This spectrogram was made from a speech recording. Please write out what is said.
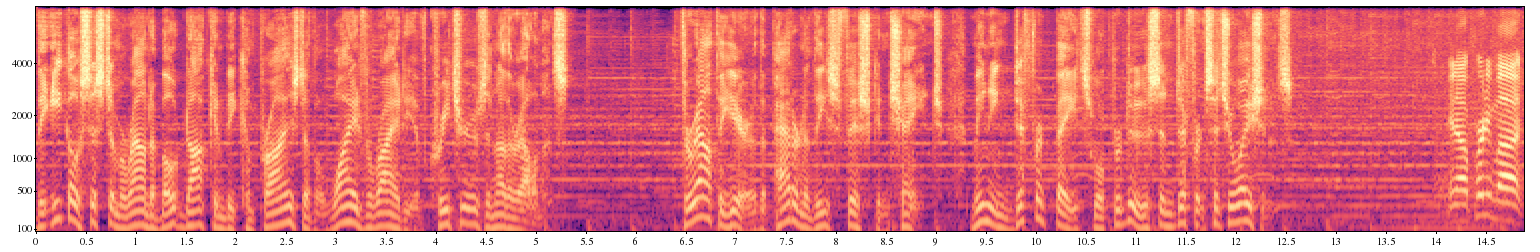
The ecosystem around a boat dock can be comprised of a wide variety of creatures and other elements. Throughout the year, the pattern of these fish can change, meaning different baits will produce in different situations. You know, pretty much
